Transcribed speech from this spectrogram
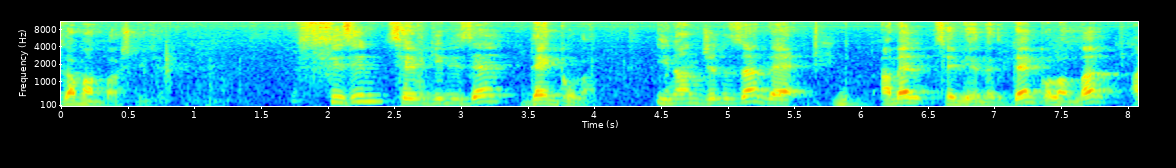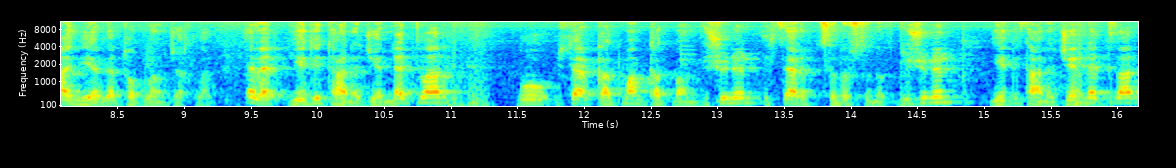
zaman başlayacak sizin sevginize denk olan, inancınıza ve amel seviyeleri denk olanlar aynı yerde toplanacaklar. Evet yedi tane cennet var. Bu ister katman katman düşünün, ister sınıf sınıf düşünün. Yedi tane cennet var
